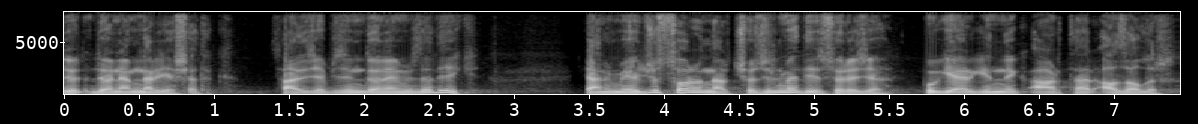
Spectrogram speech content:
dö- dönemler yaşadık. Sadece bizim dönemimizde değil ki. Yani mevcut sorunlar çözülmediği sürece bu gerginlik artar azalır.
